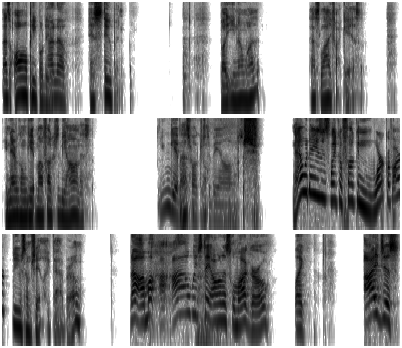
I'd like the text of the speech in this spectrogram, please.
That's all people do. I know. It's stupid. But you know what? That's life, I guess. You're never gonna get motherfuckers to be honest. You can get That's motherfuckers to be honest. Shh. Nowadays, it's like a fucking work of art to do some shit like that, bro. No, I'm a, I, I always stay honest with my girl. Like, I just,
